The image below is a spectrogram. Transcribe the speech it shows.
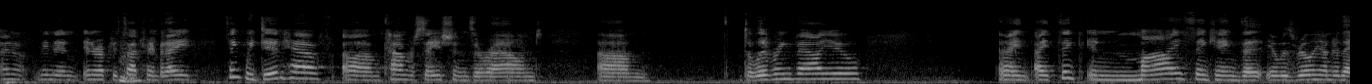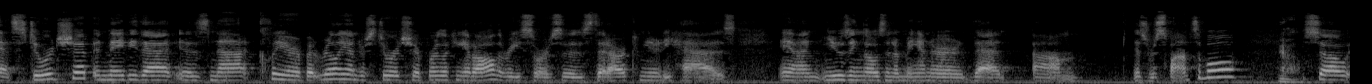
I don't mean to interrupt your thought train, but I think we did have um, conversations around um, delivering value. And I, I think in my thinking that it was really under that stewardship, and maybe that is not clear, but really under stewardship, we're looking at all the resources that our community has and using those in a manner that um, is responsible. Yeah. So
